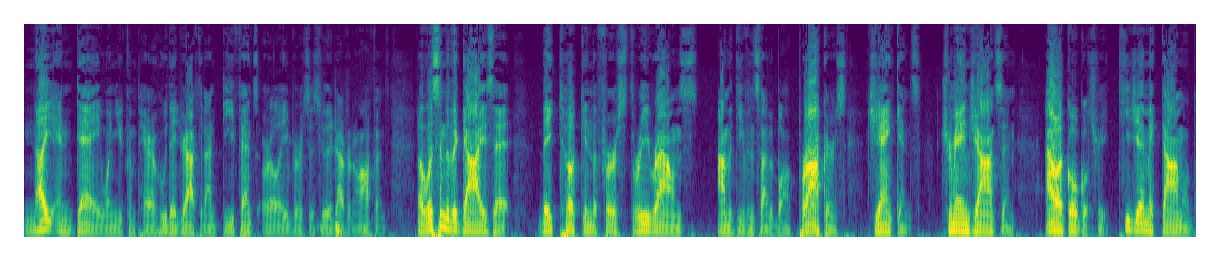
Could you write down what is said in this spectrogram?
night and day when you compare who they drafted on defense early versus who they drafted on offense. Now listen to the guys that they took in the first three rounds on the defense side of the ball: Brockers, Jenkins, Trumaine Johnson, Alec Ogletree, T.J. McDonald.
